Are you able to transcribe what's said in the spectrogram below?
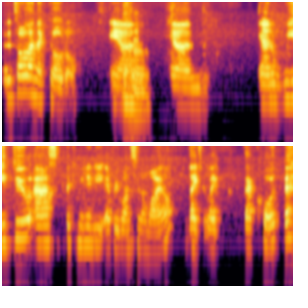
but it's all anecdotal, and mm-hmm. and and we do ask the community every once in a while like like that quote that,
